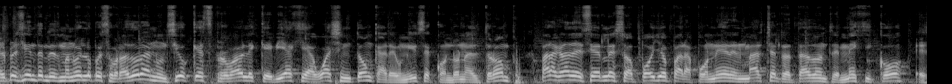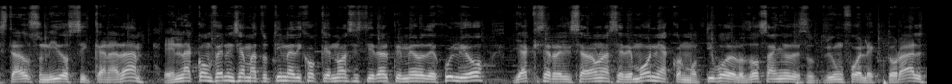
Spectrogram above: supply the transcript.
El presidente Andrés Manuel López Obrador anunció que es probable que viaje a Washington a reunirse con Donald Trump para agradecerle su apoyo para poner en marcha el tratado entre México, Estados Unidos y Canadá. En la conferencia matutina dijo que no asistirá el primero de julio, ya que se realizará una ceremonia con motivo de los dos años de su triunfo electoral.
